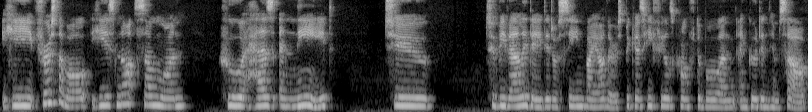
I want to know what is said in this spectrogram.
he first of all he's not someone who has a need to to be validated or seen by others because he feels comfortable and, and good in himself.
